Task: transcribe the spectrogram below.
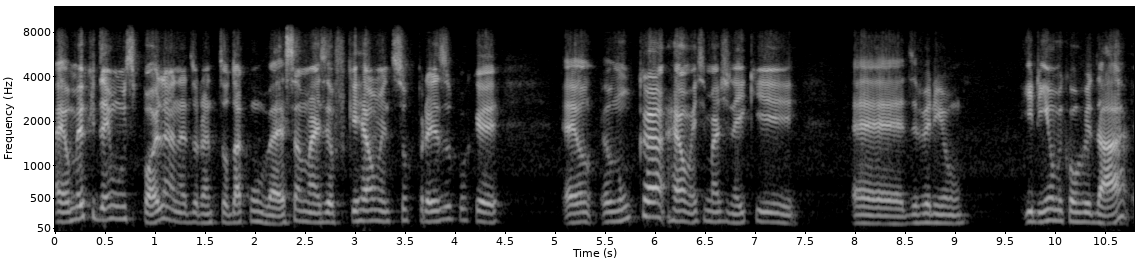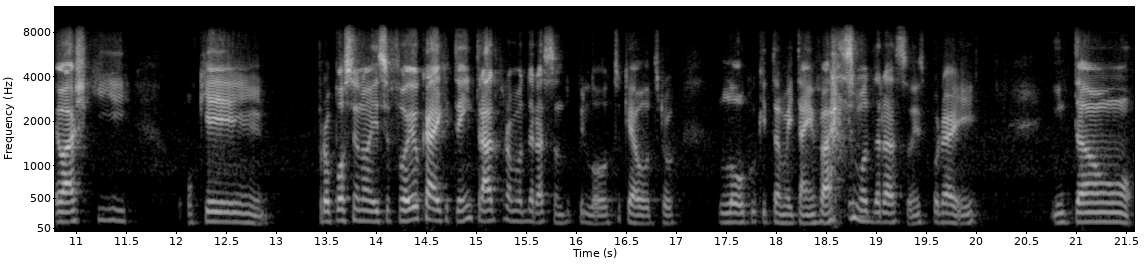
Eu meio que dei um spoiler né, durante toda a conversa, mas eu fiquei realmente surpreso porque eu, eu nunca realmente imaginei que é, deveriam iriam me convidar. Eu acho que o que proporcionou isso foi o Kaique ter entrado para a moderação do piloto, que é outro louco que também está em várias moderações por aí. Então,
